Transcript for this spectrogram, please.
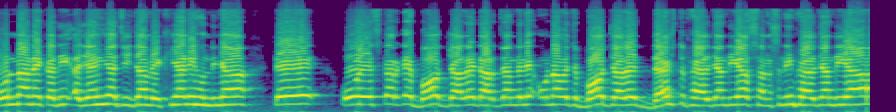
ਉਹਨਾਂ ਨੇ ਕਦੀ ਅਜਿਹੀਆਂ ਚੀਜ਼ਾਂ ਵੇਖੀਆਂ ਨਹੀਂ ਹੁੰਦੀਆਂ ਤੇ ਉਹ ਇਸ ਕਰਕੇ ਬਹੁਤ ਜ਼ਿਆਦਾ ਡਰ ਜਾਂਦੇ ਨੇ। ਉਹਨਾਂ ਵਿੱਚ ਬਹੁਤ ਜ਼ਿਆਦਾ ਦਹਿਸ਼ਤ ਫੈਲ ਜਾਂਦੀ ਆ, ਸਨਸਨੀ ਫੈਲ ਜਾਂਦੀ ਆ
